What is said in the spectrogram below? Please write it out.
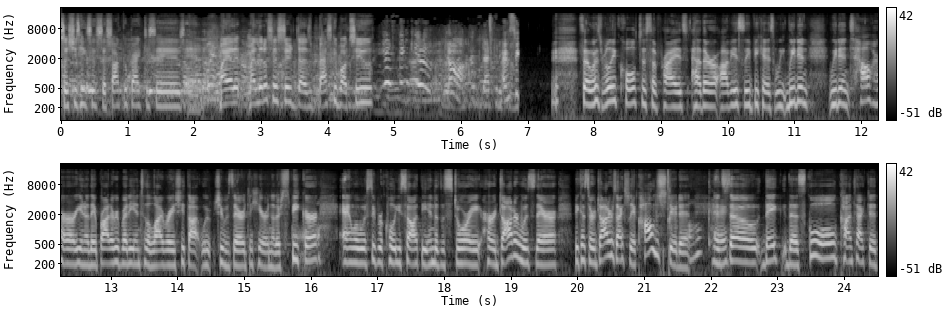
So she takes us to soccer practices, and my other my little sister does basketball too. Thank you. No, So it was really cool to surprise Heather, obviously, because we, we didn't we didn't tell her. You know, they brought everybody into the library. She thought we, she was there to hear another speaker. And what was super cool, you saw at the end of the story, her daughter was there because her daughter's actually a college student. Okay. And so they the school contacted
